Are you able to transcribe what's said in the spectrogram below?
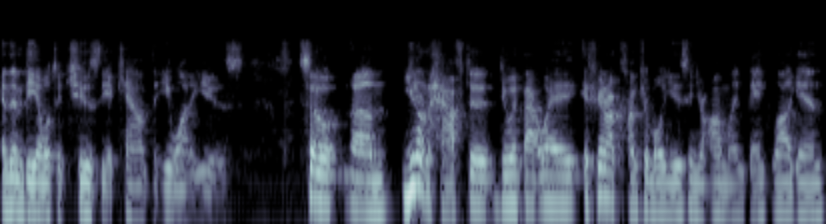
and then be able to choose the account that you want to use. So um, you don't have to do it that way if you're not comfortable using your online bank login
